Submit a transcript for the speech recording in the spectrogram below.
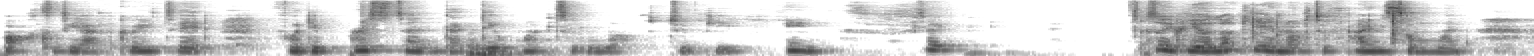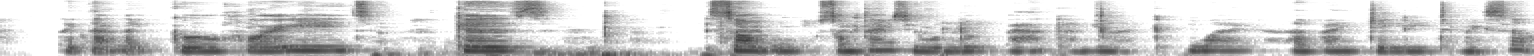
box they have created for the person that they want to love to be in. So, so if you're lucky enough to find someone like that, like go for it. Cause some sometimes you will look back and be like, why have I delayed myself?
